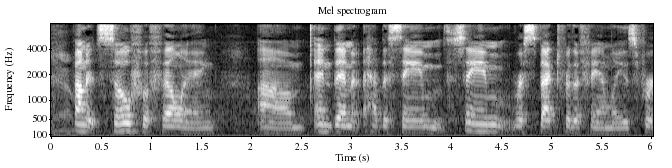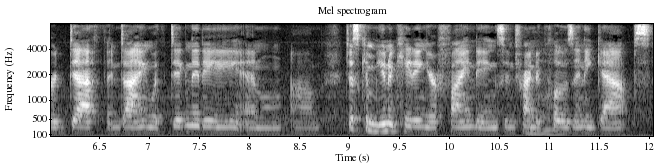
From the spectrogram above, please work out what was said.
Yeah. found it so fulfilling, um, and then had the same same respect for the families for death and dying with dignity, and um, just communicating your findings and trying to close any gaps.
